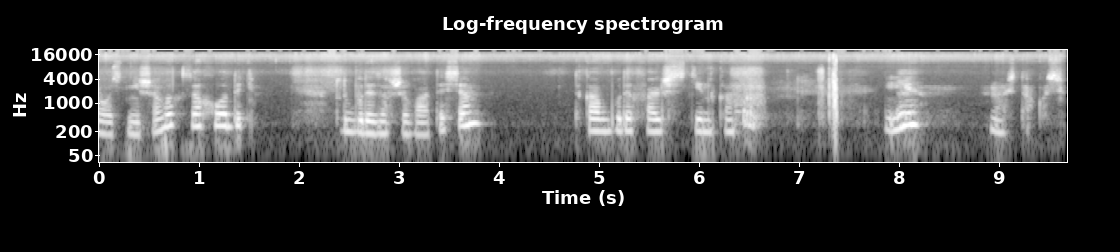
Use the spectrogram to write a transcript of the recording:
Така ось ніша заходить. Тут буде зашиватися. Така буде фальш-стінка. І ось так ось.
